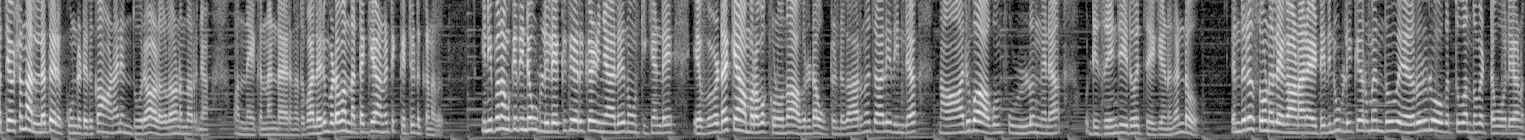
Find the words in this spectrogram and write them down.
അത്യാവശ്യം നല്ല തിരക്കുണ്ട് ഇത് കാണാൻ എന്തോരം ആളുകളാണെന്ന് പറഞ്ഞാൽ വന്നേക്കുന്നുണ്ടായിരുന്നത്. പലരും ഇവിടെ വന്നിട്ടൊക്കെയാണ് ടിക്കറ്റ് എടുക്കുന്നത് ഇനിയിപ്പോൾ നമുക്കിതിന്റെ ഉള്ളിലേക്ക് കയറി കഴിഞ്ഞാൽ നോക്കിക്കണ്ടേ എവിടെ ക്യാമറ വെക്കണമെന്ന് ആകെ ഒരു ഡൗട്ട് ഉണ്ട്. കാരണം വെച്ചാൽ ഇതിന്റെ നാല് ഭാഗവും ഫുള്ള് ഇങ്ങനെ ഡിസൈൻ ചെയ്ത് വെച്ചേക്കാണ്. കണ്ടോ? എന്ത് രസമാണല്ലേ കാണാനായിട്ട്? ഇതിന്റെ ഉള്ളിൽ കയറുമ്പോൾ എന്തോ വേറൊരു ലോകത്ത് വന്നു പെട്ട പോലെയാണ്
